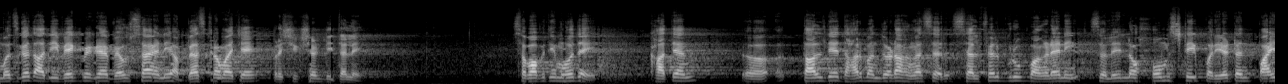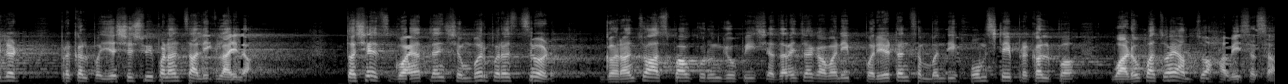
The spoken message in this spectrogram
मजगत आदी वेगवेगळ्या व्यवसाय आणि अभ्यासक्रमाचे प्रशिक्षण दितले. सभापती महोदय खात्यान तालदे धारबांदोडा हांगासर सेल्फ हेल्प ग्रुप वांगड्यांनी चलयल्लो होम स्टे पर्यटन पायलट प्रकल्प यशस्वीपणान चालीक लायला. तशेंच गोंयांतल्यान शंबर परस चड घरांचो आस्पाव करून घेवपी शेजाऱ्यांच्या गांवांनी पर्यटन संबंधी होम स्टे प्रकल्प वाडोवपाचोय आमचो हावेस आसा.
